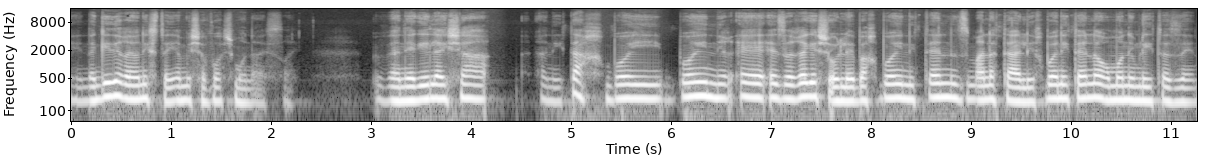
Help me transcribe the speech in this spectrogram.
אה, נגיד הריון הסתיים בשבוע 18, ואני אגיד לאישה, אני איתך, בואי, בואי נראה איזה רגש עולה בך, בואי ניתן זמן לתהליך, בואי ניתן להורמונים להתאזן,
